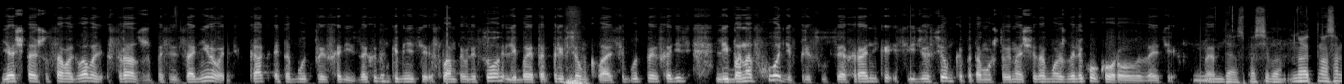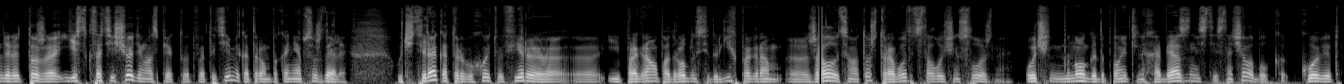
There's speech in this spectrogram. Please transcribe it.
я считаю, что самое главное сразу же позиционировать, как это будет происходить. В закрытом кабинете с лампой в лицо, либо это при всем классе будет происходить, либо на входе в присутствии охранника и с видеосъемкой, потому что иначе это может далеко к Орову зайти. Да. да, спасибо. Но это на самом деле тоже... Есть, кстати, еще один аспект вот в этой теме, который мы пока не обсуждали. Учителя, которые выходят в эфир э, и программа подробностей других программ, э, жалуются на то, что работать стало очень сложно. Очень много дополнительных обязанностей. Сначала был ковид, готовит,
